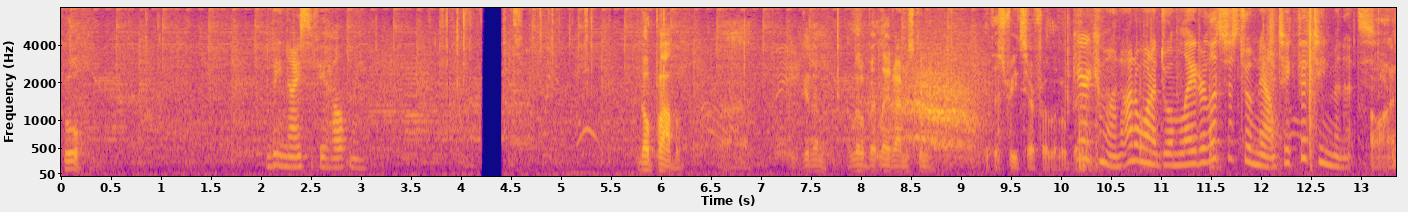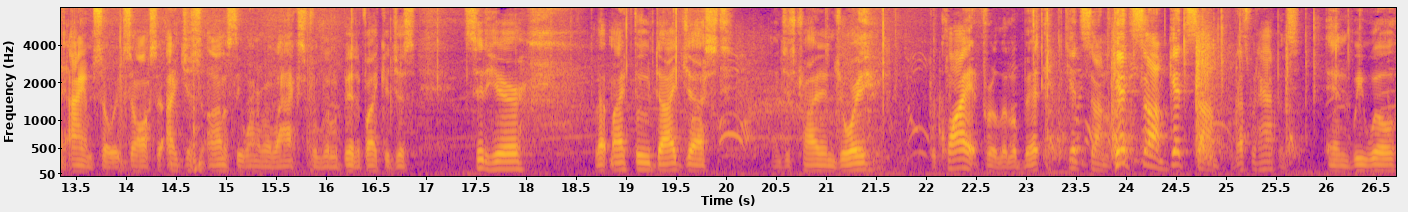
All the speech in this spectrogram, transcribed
Cool. It'd be nice if you helped me. No problem get them a little bit later. I'm just gonna hit the streets here for a little bit. Gary, come on. I don't want to do them later. Let's just do them now. Take 15 minutes. Oh, honey, I am so exhausted. I just honestly want to relax for a little bit. If I could just sit here, let my food digest, and just try to enjoy the quiet for a little bit. Get some, get some, get some. That's what happens. And we will,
